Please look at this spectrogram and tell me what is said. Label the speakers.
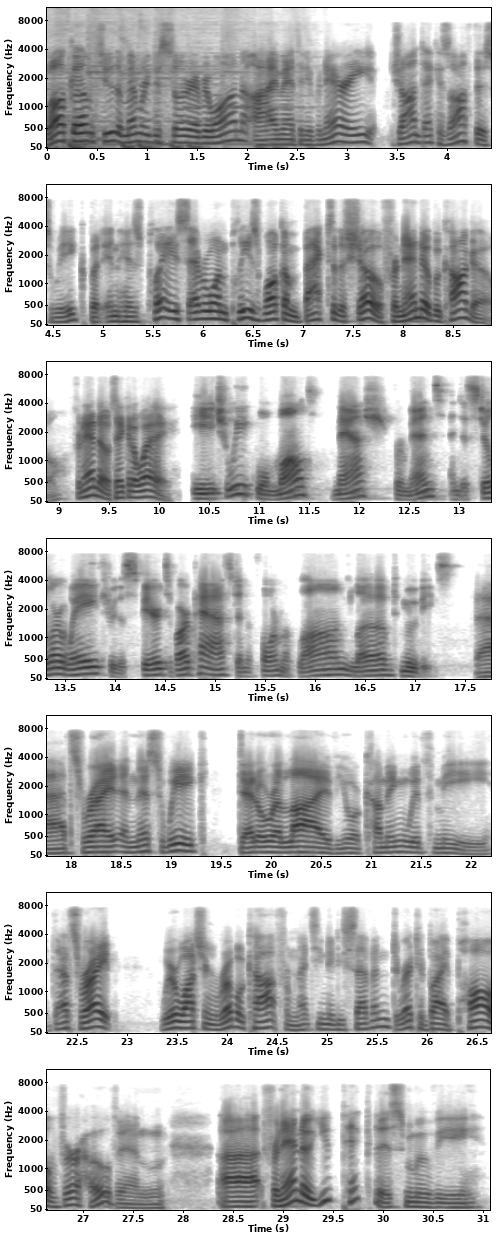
Speaker 1: Welcome to the Memory Distillery, everyone. I'm Anthony Verneri. John Deck is off this week, but in his place, everyone, please welcome back to the show Fernando Bucago. Fernando, take it away.
Speaker 2: Each week, we'll malt, mash, ferment, and distill our way through the spirits of our past in the form of long loved movies.
Speaker 1: That's right. And this week, Dead or Alive, You're Coming With Me. That's right. We're watching Robocop from 1987, directed by Paul Verhoeven. Uh, Fernando, you picked this movie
